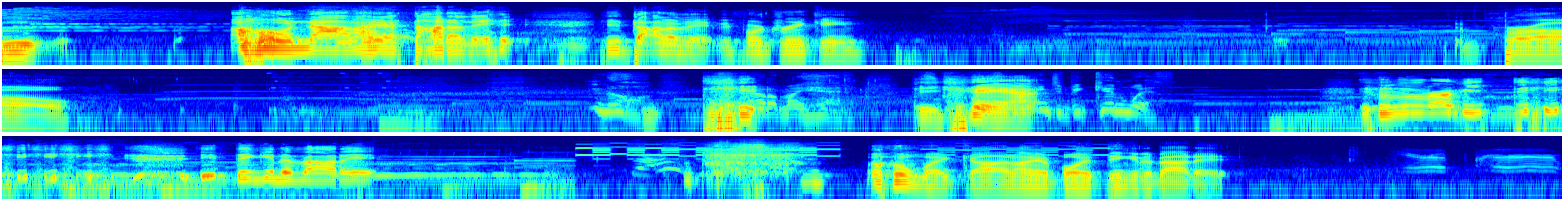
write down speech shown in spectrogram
Oh, nah, I thought of it. He thought of it before drinking. Bro. no! He- Get out of my head! he can't. mine To begin with. Bro, he, he, he thinking about it. Oh my god, I'm your boy thinking about it. You're a perv.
